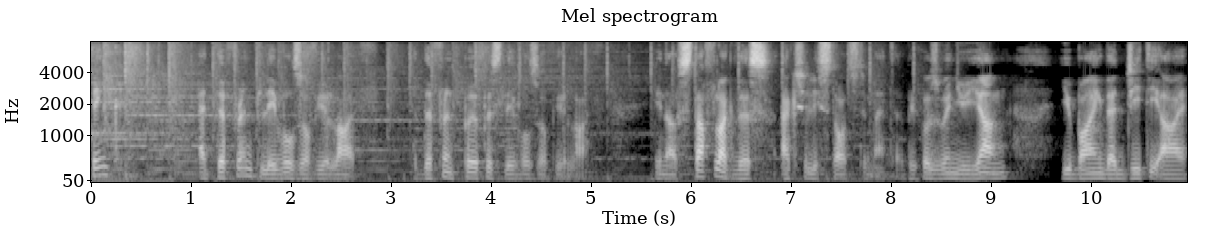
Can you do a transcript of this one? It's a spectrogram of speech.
Think at different levels of your life, at different purpose levels of your life, you know, stuff like this actually starts to matter because when you're young, you're buying that GTI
